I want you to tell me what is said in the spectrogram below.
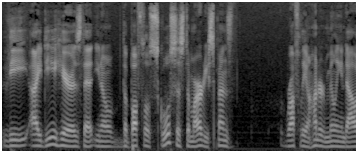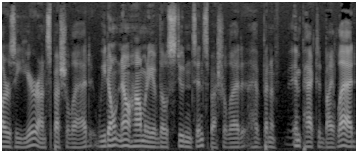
the idea here is that you know the Buffalo school system already spends roughly $100 million a year on special ed. We don't know how many of those students in special ed have been impacted by lead.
